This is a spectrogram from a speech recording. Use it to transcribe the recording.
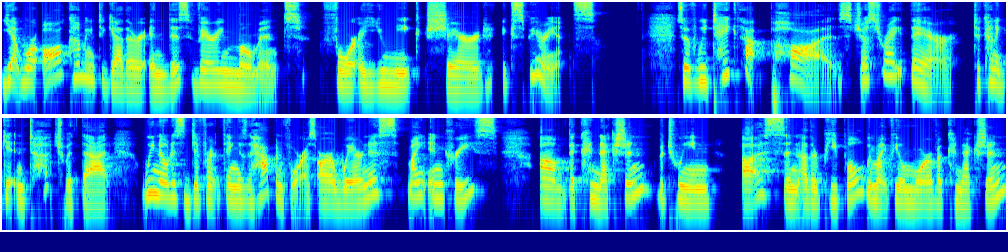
Yet we're all coming together in this very moment for a unique shared experience. So if we take that pause just right there to kind of get in touch with that, we notice different things that happen for us. Our awareness might increase, um, the connection between us and other people, we might feel more of a connection.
